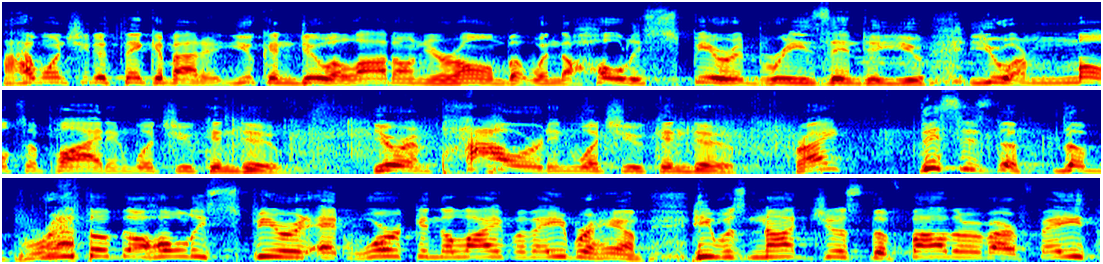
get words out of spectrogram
I want you to think about it. You can do a lot on your own, but when the Holy Spirit breathes into you, you are multiplied in what you can do. You're empowered in what you can do, right? This is the, the breath of the Holy Spirit at work in the life of Abraham. He was not just the father of our faith,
